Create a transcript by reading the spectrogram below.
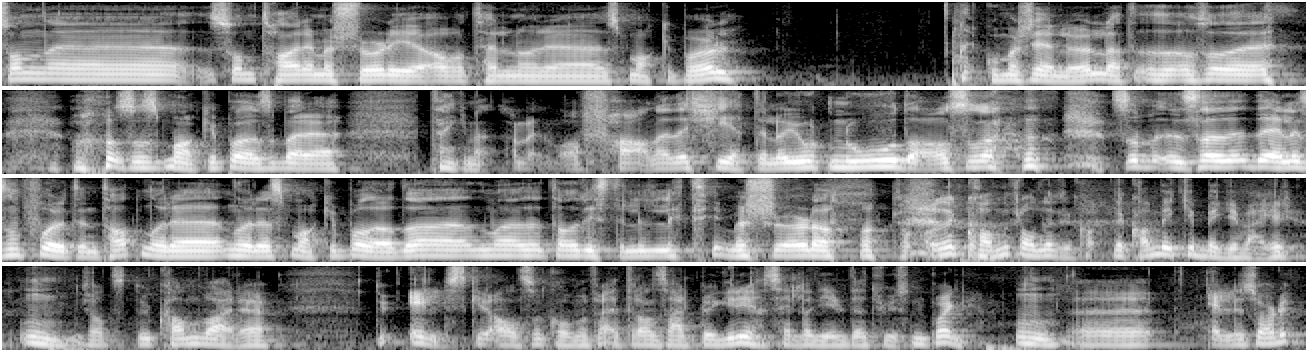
Sånn, eh, sånn tar jeg meg sjøl i av og til når jeg smaker på øl. Kommersiell øl. at- Og så, og så smaker på det, og så bare tenker jeg men Hva faen er det Kjetil har gjort nå, da? Så, så, så det er liksom forutinntatt når jeg, når jeg smaker på det. Og da må jeg ta og riste litt, i meg sjøl. Det det kan- virke begge veier. Mm. Du kan være du elsker alt som kommer fra et sært bryggeri, selv om det gir deg 1000 poeng. Eh, eller så er du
